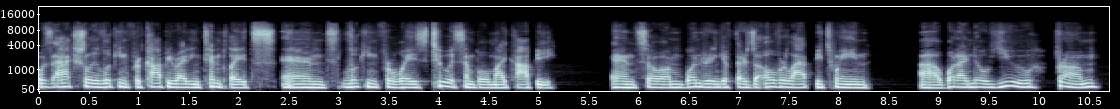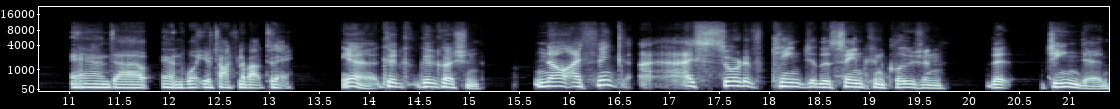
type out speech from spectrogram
was actually looking for copywriting templates and looking for ways to assemble my copy. And so I'm wondering if there's an overlap between uh, what I know you from and uh, and what you're talking about today. Yeah, good good question. No, I think I, I sort of came to the same conclusion that Gene did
